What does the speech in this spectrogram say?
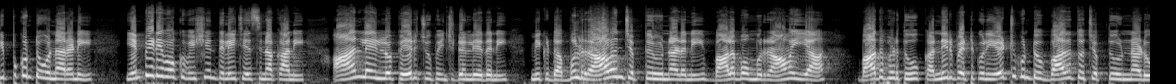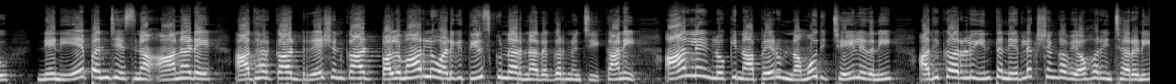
తిప్పుకుంటూ ఉన్నారని ఎంపీడీఓకు విషయం తెలియచేసినా కానీ ఆన్లైన్లో పేరు చూపించడం లేదని మీకు డబ్బులు రావని చెప్తూ ఉన్నాడని బాలబొమ్మ రామయ్య బాధపడుతూ కన్నీరు పెట్టుకుని ఏడ్చుకుంటూ బాధతో చెప్తూ ఉన్నాడు. నేను ఏ పని చేసినా ఆనాడే ఆధార్ కార్డ్ రేషన్ కార్డ్ పలుమార్లు అడిగి తీసుకున్నారు నా దగ్గర నుంచి. కానీ ఆన్లైన్లోకి నా పేరు నమోదు చేయలేదని అధికారులు ఇంత నిర్లక్ష్యంగా వ్యవహరించారని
